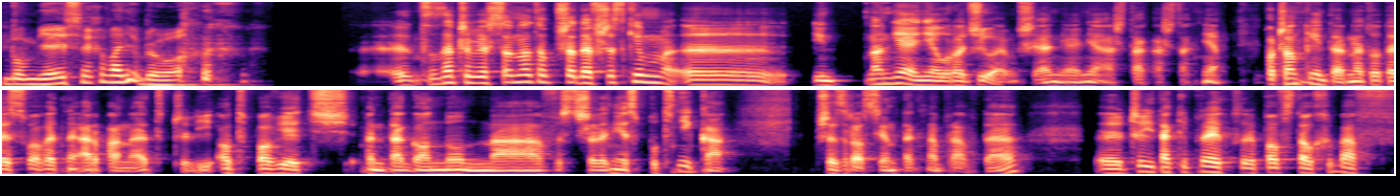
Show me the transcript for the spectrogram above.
Bo mnie jeszcze chyba nie było. Yy, to znaczy, wiesz co, no to przede wszystkim, yy, no nie, nie urodziłem się, nie, nie, aż tak, aż tak, nie. Początki internetu to jest sławetny ARPANET, czyli odpowiedź Pentagonu na wystrzelenie Sputnika przez Rosjan tak naprawdę. Czyli taki projekt, który powstał chyba w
